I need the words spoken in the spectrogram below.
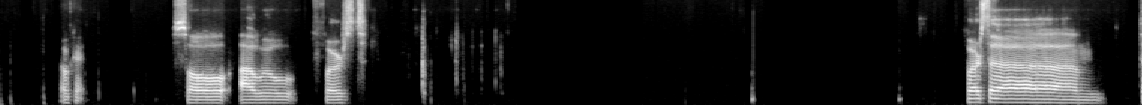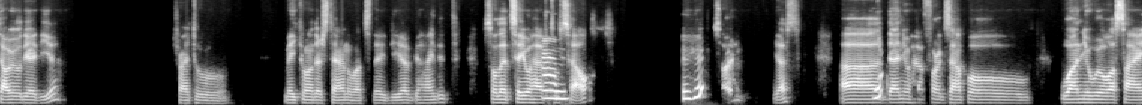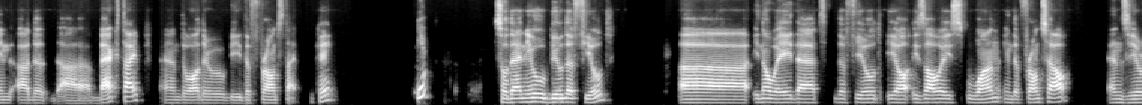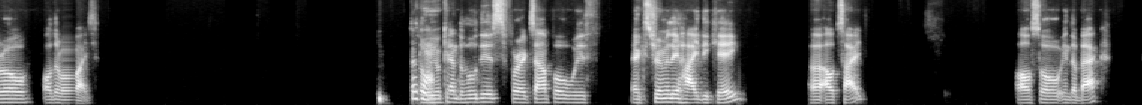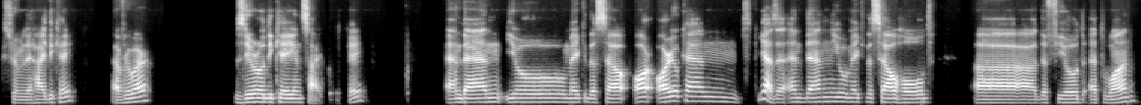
Okay. So I will first. First, um, tell you the idea. Try to make you understand what's the idea behind it. So let's say you have Um, two cells. Mhm. Sorry, yes. Uh, Yep. then you have, for example, one you will assign uh, the uh, back type and the other will be the front type, okay? Yep. So then you build a field uh, in a way that the field is always one in the front cell and zero otherwise. So you can do this, for example, with extremely high decay uh, outside. Also in the back, extremely high decay everywhere. Zero decay inside, okay? And then you make the cell, or or you can, yes, and then you make the cell hold uh, the field at one,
